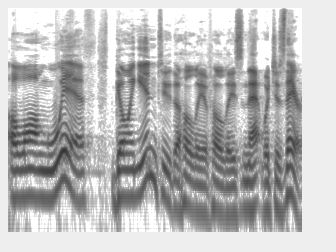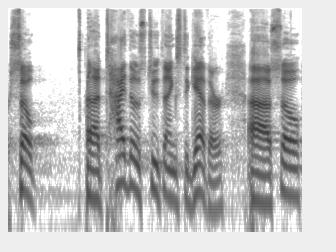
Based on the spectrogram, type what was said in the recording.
along with going into the Holy of Holies and that which is there. So, uh, tie those two things together. Uh, so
